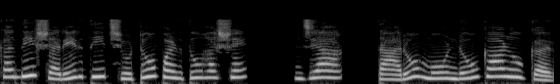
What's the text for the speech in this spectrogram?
કદી શરીરથી છૂટું પડતું હશે? જા, તારું મોંડું કાળું કર.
